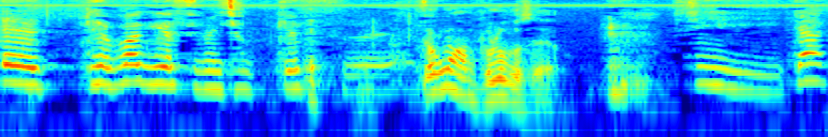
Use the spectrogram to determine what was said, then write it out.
네, 대박이었으면 좋겠어요. 조금만 불러보세요. 시작.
